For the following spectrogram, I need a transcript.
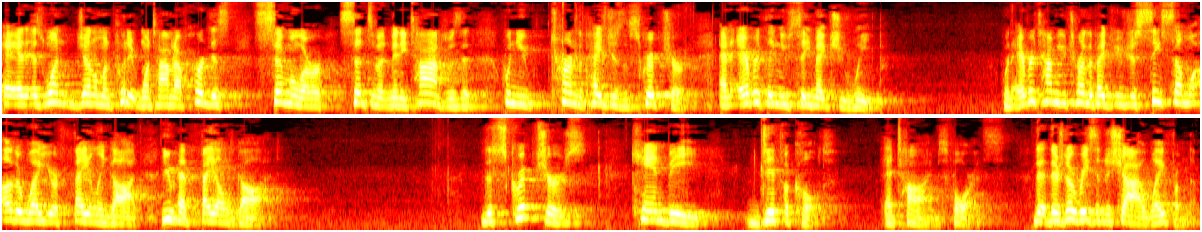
as one gentleman put it one time, and I've heard this similar sentiment many times, was that when you turn the pages of Scripture and everything you see makes you weep. When every time you turn the page, you just see some other way you're failing God. You have failed God. The Scriptures can be difficult at times for us. There's no reason to shy away from them.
